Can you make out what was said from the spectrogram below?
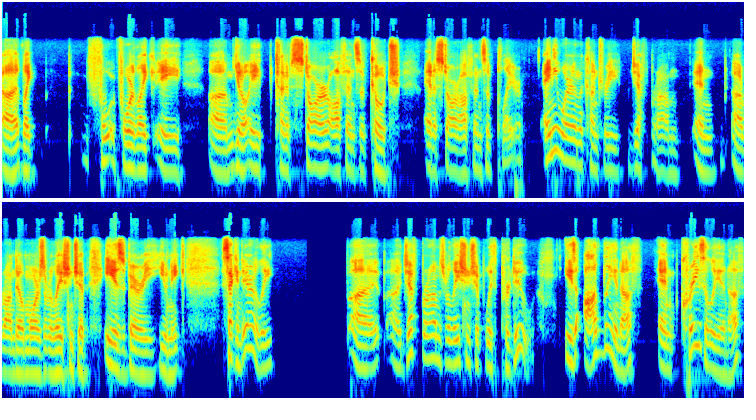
uh like for for like a um you know a kind of star offensive coach and a star offensive player. Anywhere in the country, Jeff Brohm and uh, Rondale Moore's relationship is very unique. Secondarily, uh, uh, Jeff Brohm's relationship with Purdue is oddly enough and crazily enough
